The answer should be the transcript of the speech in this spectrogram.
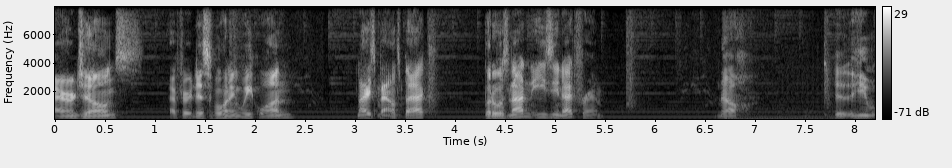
Aaron Jones, after a disappointing week one, nice bounce back, but it was not an easy night for him. No, he he,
